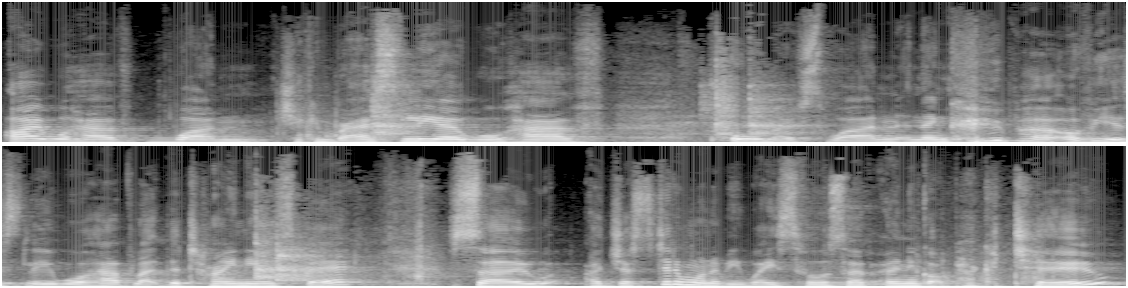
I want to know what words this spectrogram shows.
I will have one chicken breast. Leo will have almost one and then Cooper obviously will have like the tiniest bit so I just didn't want to be wasteful so I've only got a pack of two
